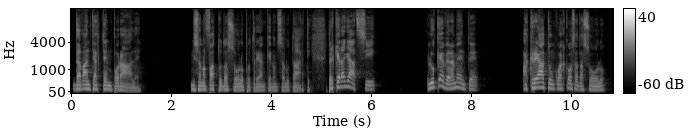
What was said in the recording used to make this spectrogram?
davanti al temporale? Mi sono fatto da solo, potrei anche non salutarti. Perché ragazzi, Luque veramente ha creato un qualcosa da solo.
